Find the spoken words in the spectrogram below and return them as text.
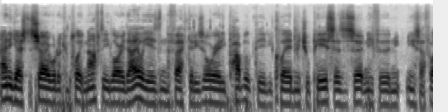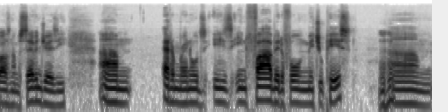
only goes to show what a complete nufty Laurie Daley is in the fact that he's already publicly declared Mitchell Pearce as a certainty for the New- South Wales number seven jersey. Um, Adam Reynolds is in far better form than Mitchell Pearce, um,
